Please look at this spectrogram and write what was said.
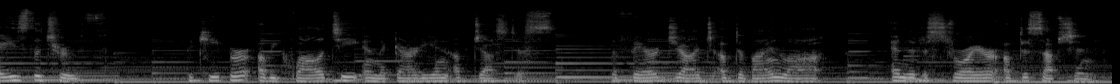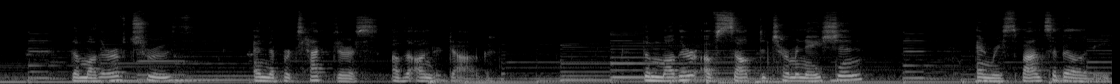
the truth, the keeper of equality and the guardian of justice, the fair judge of divine law and the destroyer of deception, the mother of truth and the protectress of the underdog, the mother of self determination and responsibility.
